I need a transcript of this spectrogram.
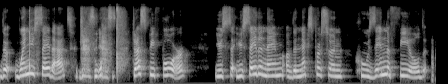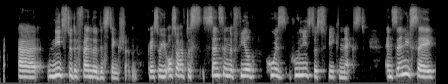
the when you say that, just yes, just before you say you say the name of the next person who's in the field uh, needs to defend the distinction. Okay, so you also have to sense in the field who is who needs to speak next, and then you say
